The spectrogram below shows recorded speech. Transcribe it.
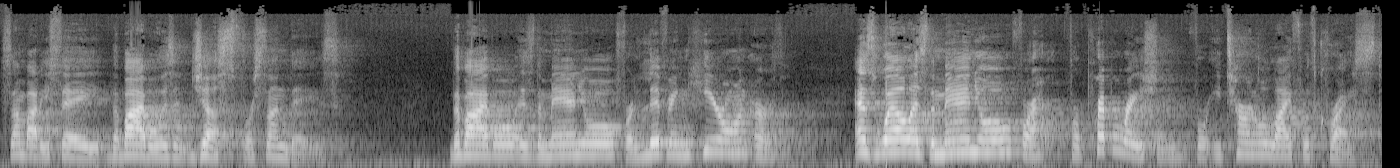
Somebody say the Bible isn't just for Sundays. The Bible is the manual for living here on earth, as well as the manual for, for preparation for eternal life with Christ.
